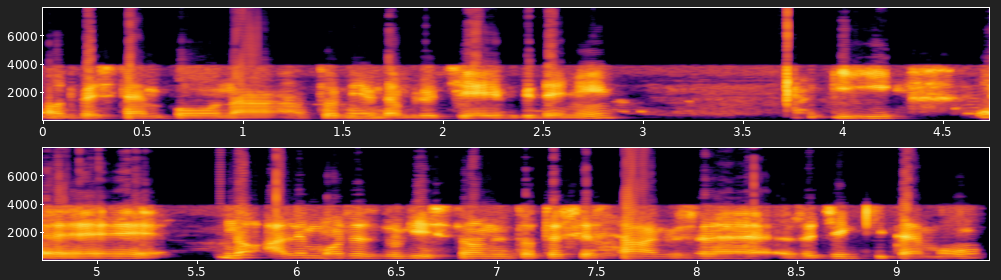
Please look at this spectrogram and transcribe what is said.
od występu na turnieju WTA w Gdyni. I no ale może z drugiej strony to też jest tak, że, że dzięki temu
